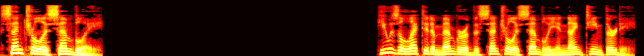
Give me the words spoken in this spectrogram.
Central Assembly He was elected a member of the Central Assembly in 1930.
